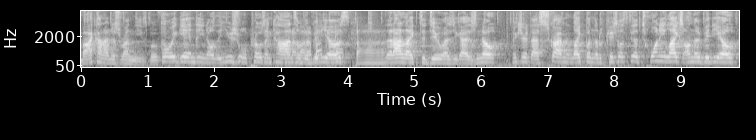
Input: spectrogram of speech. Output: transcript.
but I kind of just run these. But before we get into, you know, the usual pros and cons of the videos that I like to do, as you guys know, make sure to subscribe and the like button notification. Let's get 20 likes on the video.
